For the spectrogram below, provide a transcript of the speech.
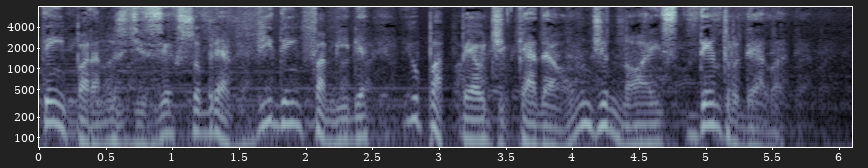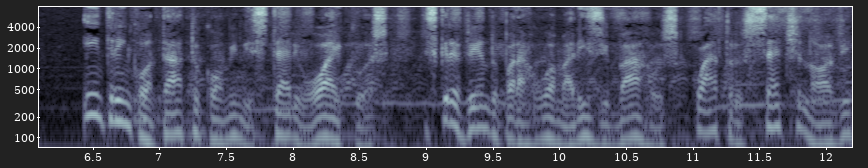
tem para nos dizer sobre a vida em família e o papel de cada um de nós dentro dela. Entre em contato com o Ministério Oicos, escrevendo para a Rua Marise Barros, 479,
